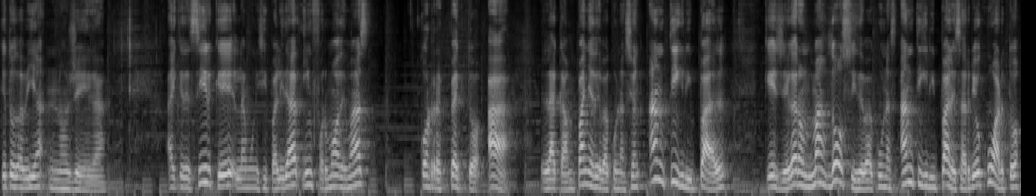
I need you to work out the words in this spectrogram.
que todavía no llega. Hay que decir que la municipalidad informó además con respecto a la campaña de vacunación antigripal, que llegaron más dosis de vacunas antigripales a Río Cuarto,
